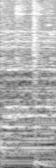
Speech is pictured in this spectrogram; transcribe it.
life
